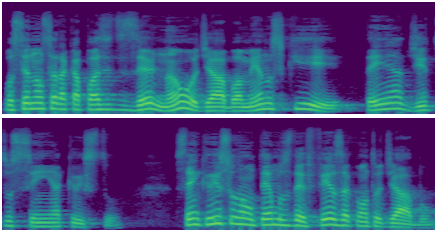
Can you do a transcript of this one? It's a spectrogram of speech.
Você não será capaz de dizer não ao diabo, a menos que tenha dito sim a Cristo. Sem Cristo não temos defesa contra o diabo,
